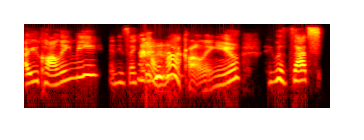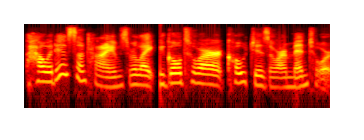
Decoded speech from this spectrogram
are you calling me? And he's like, no, I'm not calling you. Was, that's how it is sometimes. We're like, we go to our coaches or our mentor.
